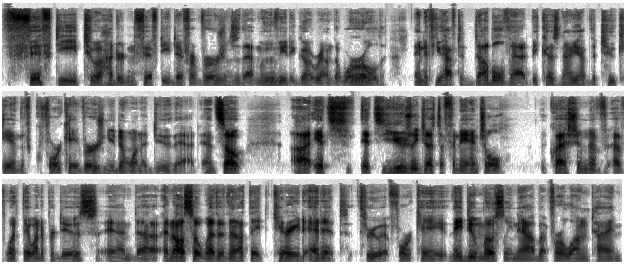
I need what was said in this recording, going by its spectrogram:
50 to 150 different versions of that movie to go around the world. And if you have to double that because now you have the 2K and the 4K version, you don't want to do that. And so uh, it's it's usually just a financial question of, of what they want to produce and uh, and also whether or not they carried edit through at 4K. They do mostly now, but for a long time,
